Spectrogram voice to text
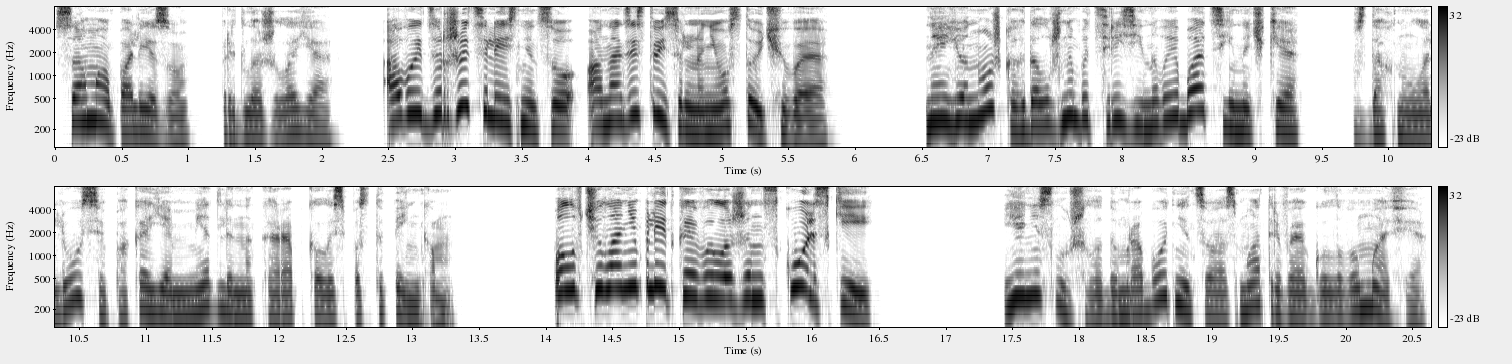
«Сама полезу», — предложила я. «А вы держите лестницу, она действительно неустойчивая». «На ее ножках должны быть резиновые ботиночки», — вздохнула Люся, пока я медленно карабкалась по ступенькам. «Пол в чулане плиткой выложен, скользкий», я не слушала домработницу, осматривая голову мафия.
